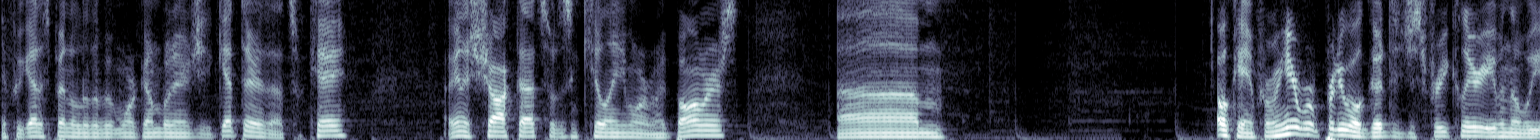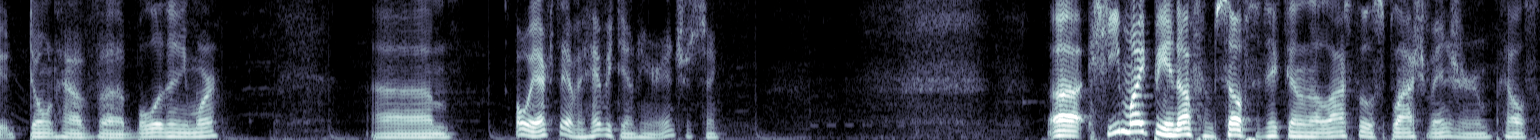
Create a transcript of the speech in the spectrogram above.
if we got to spend a little bit more gunboat energy to get there, that's okay. I'm going to shock that so it doesn't kill any more of my bombers. Um, okay, from here we're pretty well good to just free clear, even though we don't have uh, Bullit anymore. Um, oh, we actually have a heavy down here. Interesting. Uh, he might be enough himself to take down the last little splash of engine room health,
